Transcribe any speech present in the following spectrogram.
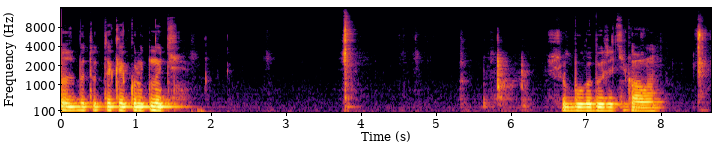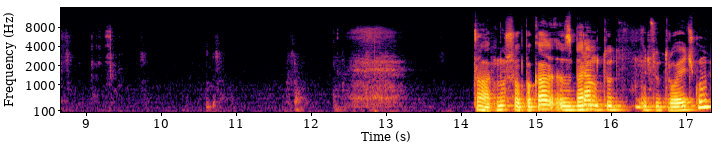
Щось би тут таке крутнуть. Щоб було дуже цікаво. Так, ну що, поки зберемо тут цю троєчку.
